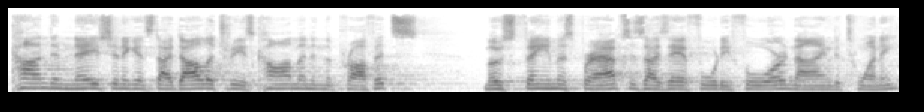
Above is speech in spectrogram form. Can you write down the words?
condemnation against idolatry is common in the prophets. Most famous, perhaps, is Isaiah 44 9 to 20.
